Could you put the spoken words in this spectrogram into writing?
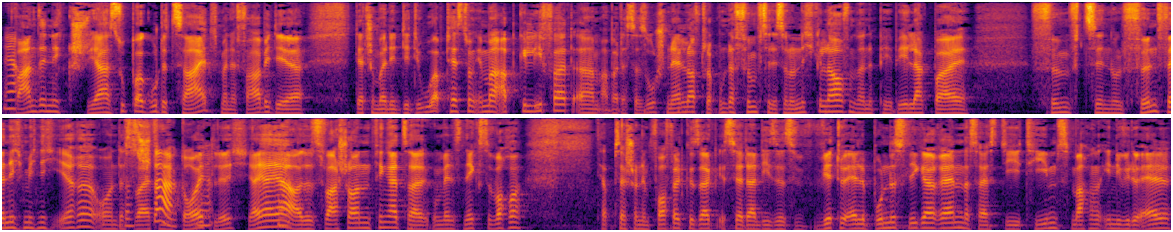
ja. wahnsinnig, ja, super gute Zeit. Ich meine, Fabi, der, der hat schon bei den DTU-Abtestungen immer abgeliefert, ähm, aber dass er so schnell läuft, ich glaube, unter 15 ist er noch nicht gelaufen. Seine PB lag bei 15.05, wenn ich mich nicht irre. Und das, das war jetzt stark, deutlich. Ja. ja, ja, ja. Also es war schon Fingerzeig. Und wenn es nächste Woche, ich habe es ja schon im Vorfeld gesagt, ist ja dann dieses virtuelle Bundesliga-Rennen. Das heißt, die Teams machen individuell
